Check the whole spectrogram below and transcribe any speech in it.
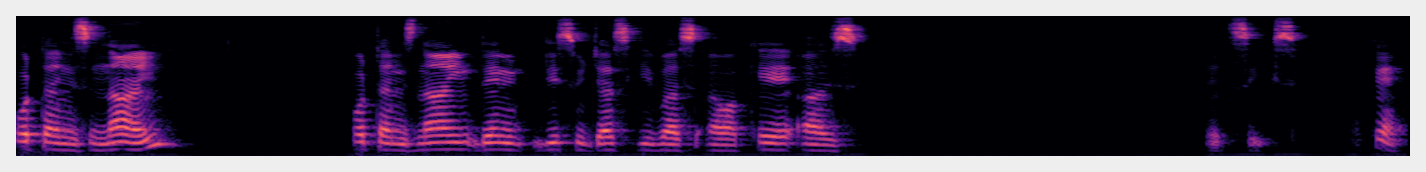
4 times 9 4 times 9 then this will just give us our k as let's 6 okay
